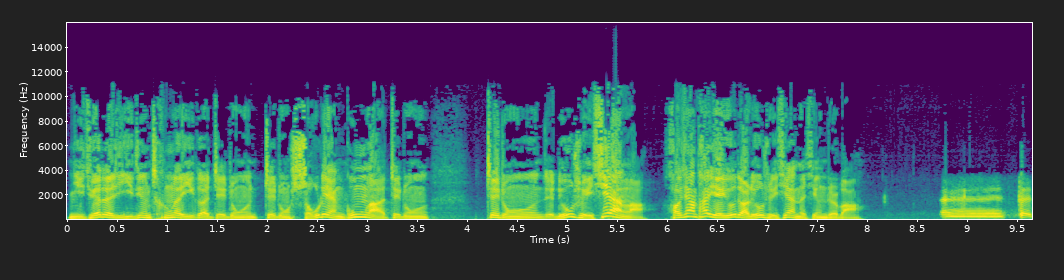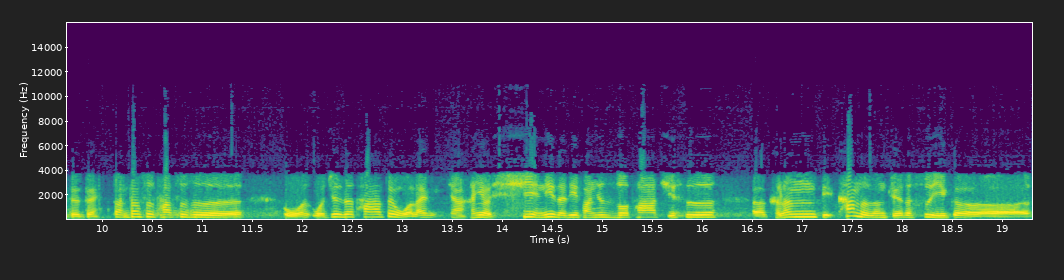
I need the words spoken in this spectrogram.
你觉得已经成了一个这种这种熟练工了，这种这种流水线了，好像它也有点流水线的性质吧？嗯，对对对，但但是他是是，我我觉得他对我来讲很有吸引力的地方，就是说他其实呃，可能比看的人觉得是一个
